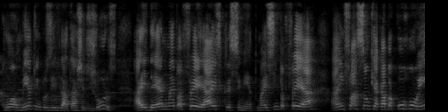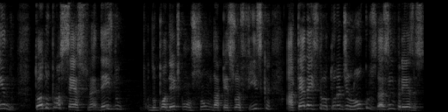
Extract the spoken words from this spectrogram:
com o aumento inclusive da taxa de juros, a ideia não é para frear esse crescimento, mas sim para frear a inflação, que acaba corroendo todo o processo, né? desde o do poder de consumo da pessoa física até da estrutura de lucros das empresas,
